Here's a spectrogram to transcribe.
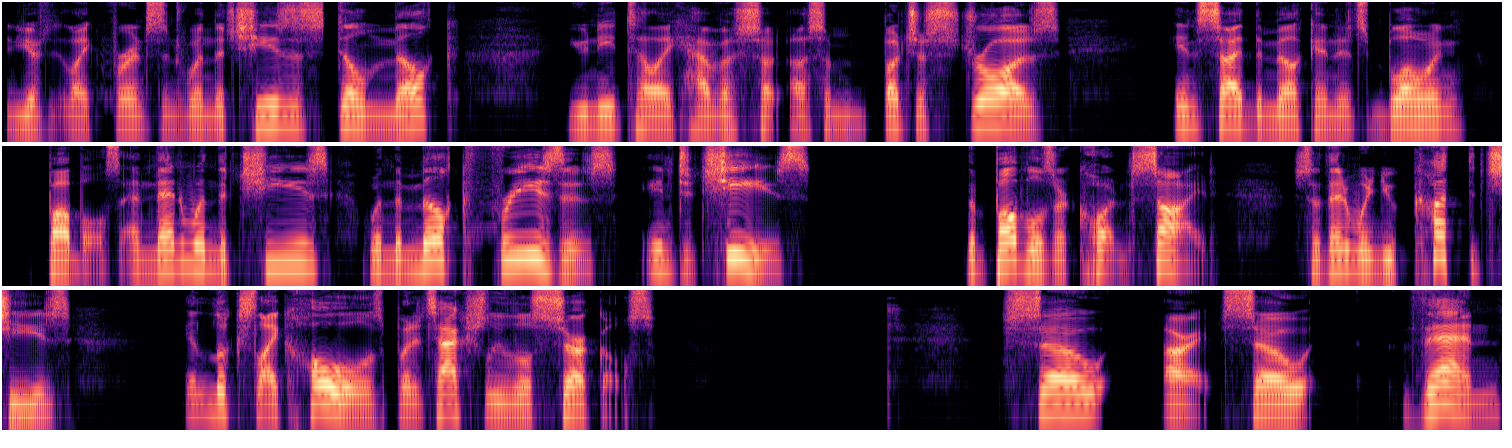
You have to, like for instance when the cheese is still milk, you need to like have a, a some bunch of straws inside the milk and it's blowing bubbles. And then when the cheese when the milk freezes into cheese, the bubbles are caught inside. So then when you cut the cheese, it looks like holes, but it's actually little circles. So, all right. So then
